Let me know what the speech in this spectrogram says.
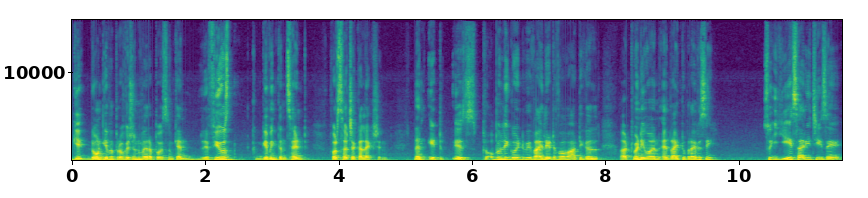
give, don't give a provision where a person can refuse giving consent for such a collection, then it is probably going to be violative of Article uh, 21 and right to privacy. So ये सारी चीजें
